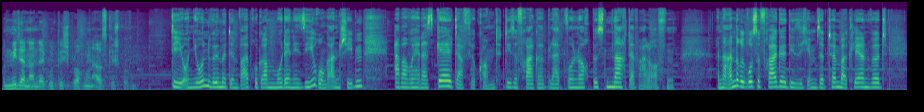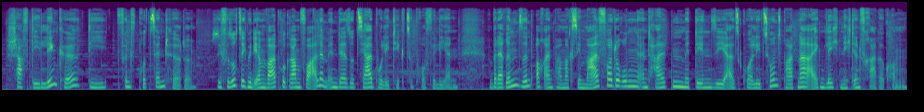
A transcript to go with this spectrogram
und miteinander gut besprochen und ausgesprochen. Die Union will mit dem Wahlprogramm Modernisierung anschieben, aber woher das Geld dafür kommt, diese Frage bleibt wohl noch bis nach der Wahl offen. Eine andere große Frage, die sich im September klären wird, schafft die Linke die 5%-Hürde? Sie versucht sich mit ihrem Wahlprogramm vor allem in der Sozialpolitik zu profilieren. Aber darin sind auch ein paar Maximalforderungen enthalten, mit denen sie als Koalitionspartner eigentlich nicht in Frage kommen.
